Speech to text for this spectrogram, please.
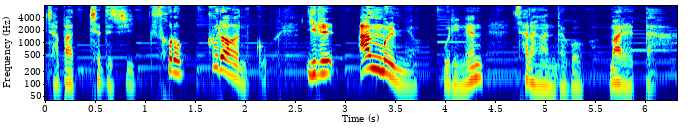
잡아채듯이 서로 끌어안고 이를 악물며 우리는 사랑한다고 말했다.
